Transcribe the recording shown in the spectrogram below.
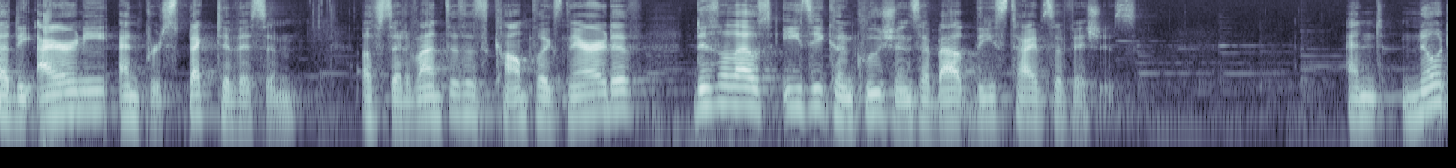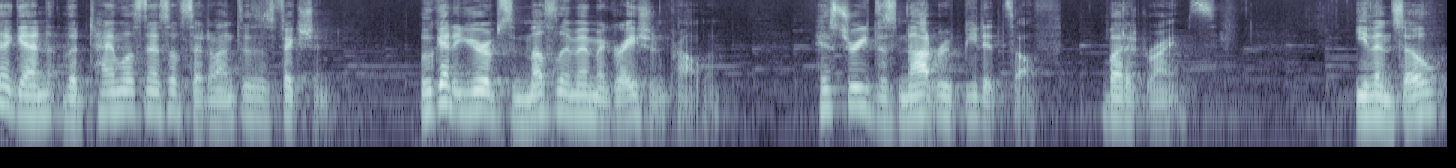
that the irony and perspectivism of Cervantes' complex narrative disallows easy conclusions about these types of issues. And note again the timelessness of Cervantes' fiction. Look at Europe's Muslim immigration problem. History does not repeat itself, but it rhymes. Even so,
